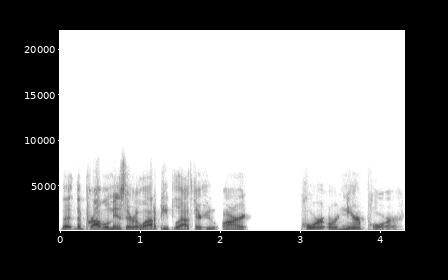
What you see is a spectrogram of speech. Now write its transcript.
The, the problem is there are a lot of people out there who aren't poor or near poor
